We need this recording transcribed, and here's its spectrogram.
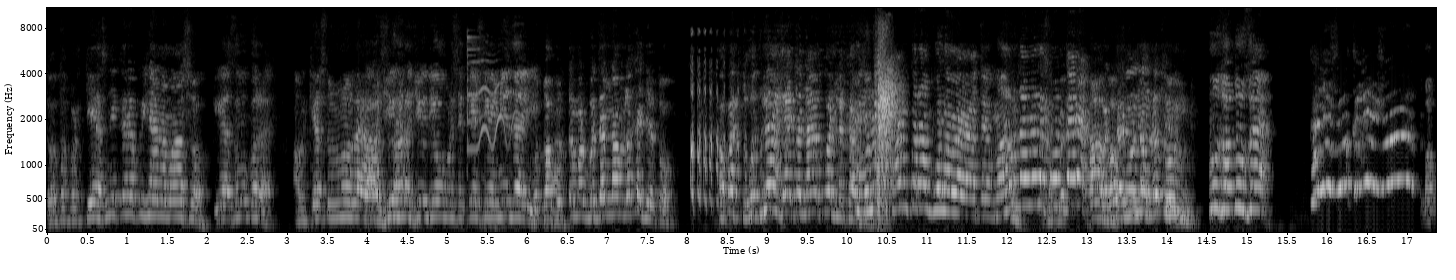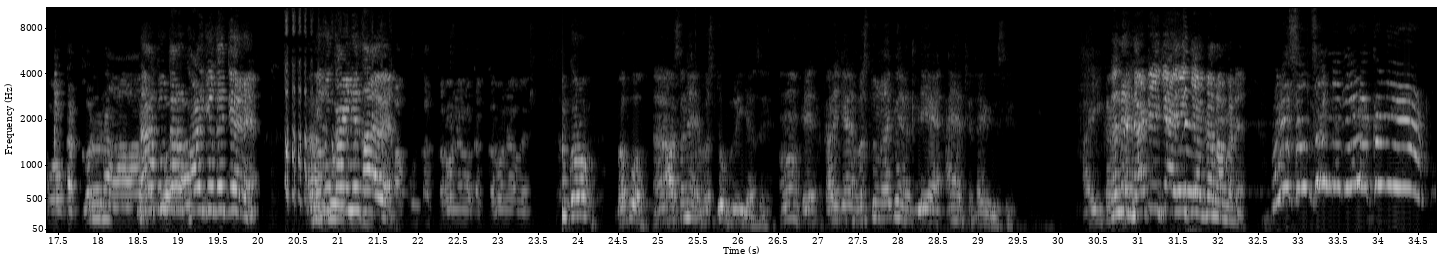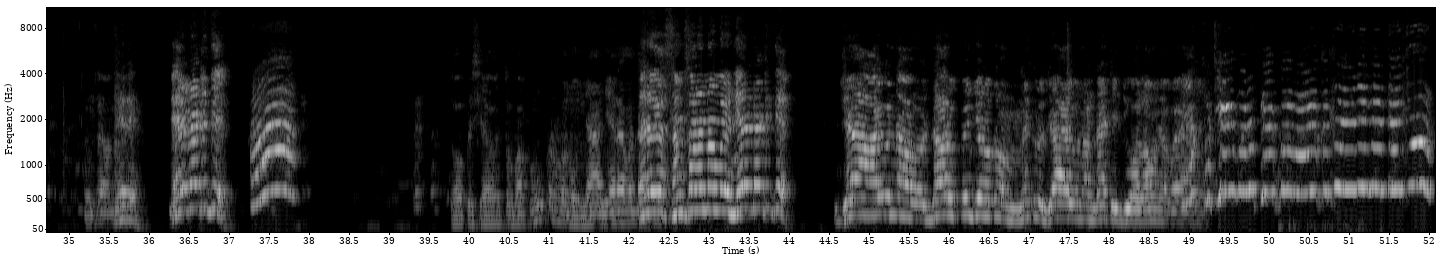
તો તો પણ કેસ નહીં કરે પૈસાના માણસો. કેસ શું કરે? હવે કેસનું ન લાય જીવ હારો જીવ દેવો પડશે તે સિવાય નહીં જાય. બાપુ તમારે બધા નામ લખાઈ દેતો. આપા તું જ ના જાય તો નામ કોણ લખાવે? મને કામ કરવા બોલાવે આ તે. મારું નામ એને કોણ તારે? હા બધાનું નામ છે? કાલે શું કરે બાપુ કરો ને ના તું તારો કાળજો દઈ દે ને. બીજું કાઈ નહીં થાય હવે. બાપુ કાંઈક કરો ને હવે કરો ને હવે. કામ કરો. બાપુ હા. આ છે ને વસ્તુ ભૂલી જશે. કે કારણ કે વસ્તુ ના આપી ને એટલે અહીંયા ઠેઠ આવી જશે આ ઈ તને દાટી ક્યાં એ ક્યાં પેલા મને. સમસા મેરે નેરે નાટી દે. તો પછી હવે તો બાપ શું કરવાનું? ન્યા નેરામાં અરે સંસાર ના મળે નેરા દાટી દે. જ્યાં આવ્યો ના દારૂ પી ગયો તો મેં કીધું જ્યાં આવ્યો ના દાટી દીવા લાવો ને ભાઈ. ખુશિયારી મારું પેટમાં વાળો કરતો એની મેં નાખ્યું.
